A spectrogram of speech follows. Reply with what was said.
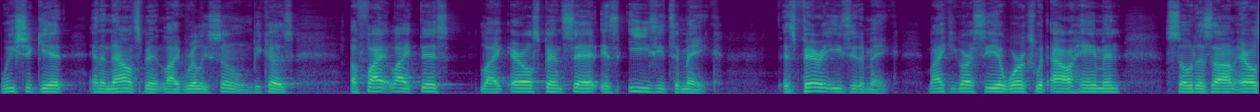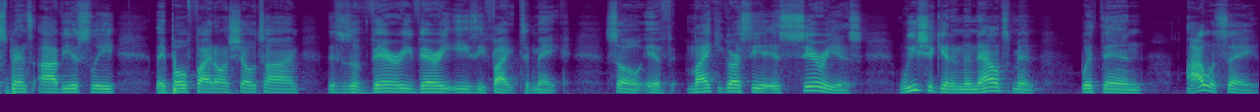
we should get an announcement like really soon because a fight like this, like Errol Spence said, is easy to make. It's very easy to make. Mikey Garcia works with Al Haymon. So does um, Errol Spence, obviously. They both fight on Showtime. This is a very, very easy fight to make. So if Mikey Garcia is serious, we should get an announcement within, I would say,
